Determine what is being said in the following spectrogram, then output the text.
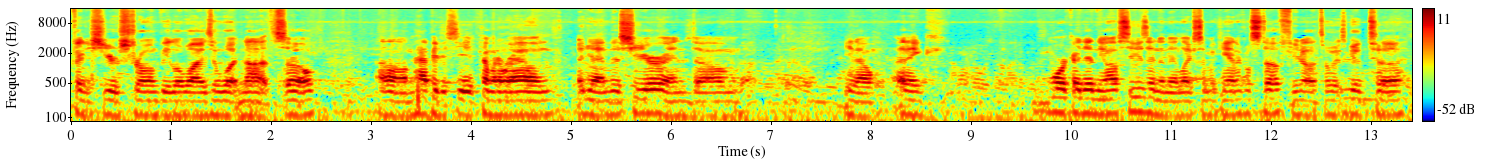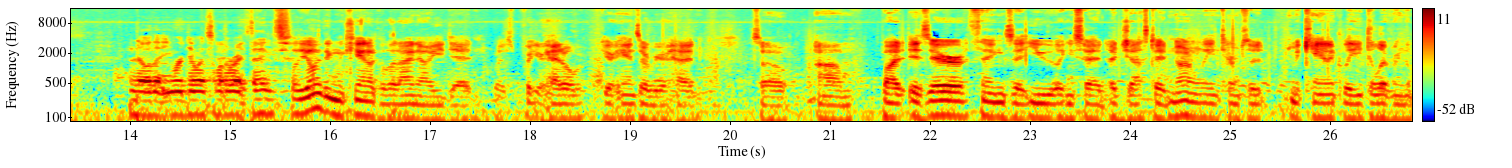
finish years strong, velo wise and whatnot. So um, happy to see it coming around again this year, and um, you know, I think work I did in the off season and then like some mechanical stuff. You know, it's always good to know that you were doing some of the right things. So the only thing mechanical that I know you did was put your head over your hands over your head. So, um, but is there things that you, like you said, adjusted not only in terms of mechanically delivering the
